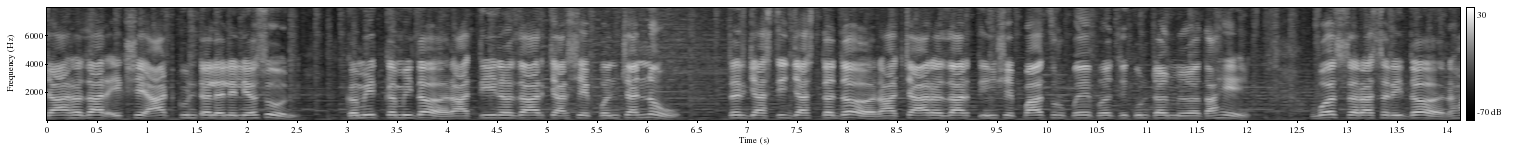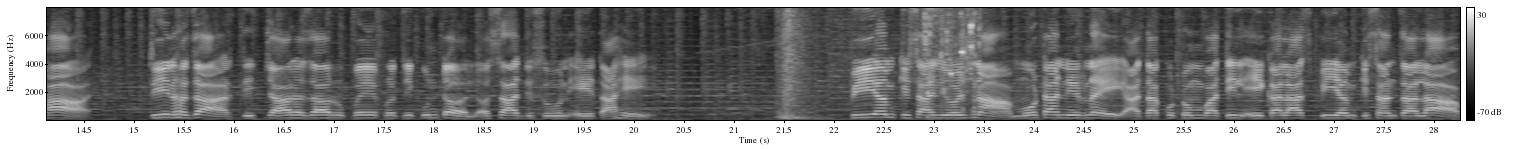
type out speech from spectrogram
चार हजार एकशे आठ क्विंटल आलेली असून कमीत कमी दर हा तीन हजार चारशे पंच्याण्णव. तर जास्तीत जास्त दर हा चार हजार तीनशे पाच रुपये प्रति क्विंटल मिळत आहे. व सरासरी दर हा तीन हजार ते चार हजार रुपये प्रति क्विंटल असा दिसून येत आहे. पी एम किसान योजना मोठा निर्णय आता कुटुंबातील एकालाच पी एम किसानचा लाभ.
